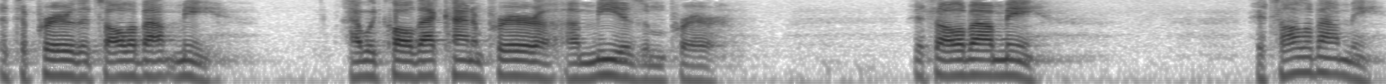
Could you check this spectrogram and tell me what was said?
it's a prayer that's all about me. I would call that kind of prayer a, a meism prayer. It's all about me. It's all about me.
